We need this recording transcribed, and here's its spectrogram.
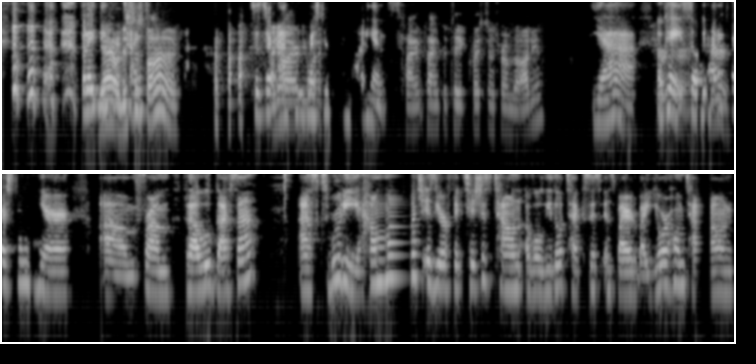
but I think yeah, well, this is fun. to start asking questions from the audience. Time, time to take questions from the audience. Yeah. Sure, okay. So we sure. have a question here um, from Raul Garza. Asks Rudy, how much is your fictitious town of Olvido, Texas, inspired by your hometown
